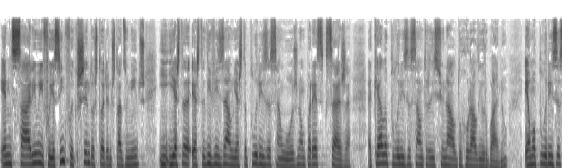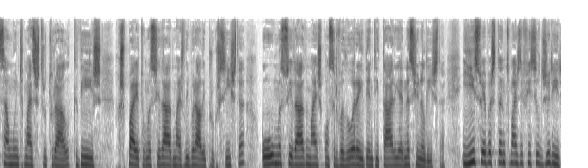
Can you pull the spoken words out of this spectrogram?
é necessário, e foi assim que foi crescendo a história nos Estados Unidos, e, e esta, esta divisão e esta polarização hoje não parece que seja aquela polarização tradicional do rural e urbano, é uma polarização muito mais estrutural que diz respeito a uma sociedade mais liberal e progressista ou uma sociedade mais conservadora, identitária, nacionalista. E isso é bastante mais difícil de gerir.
